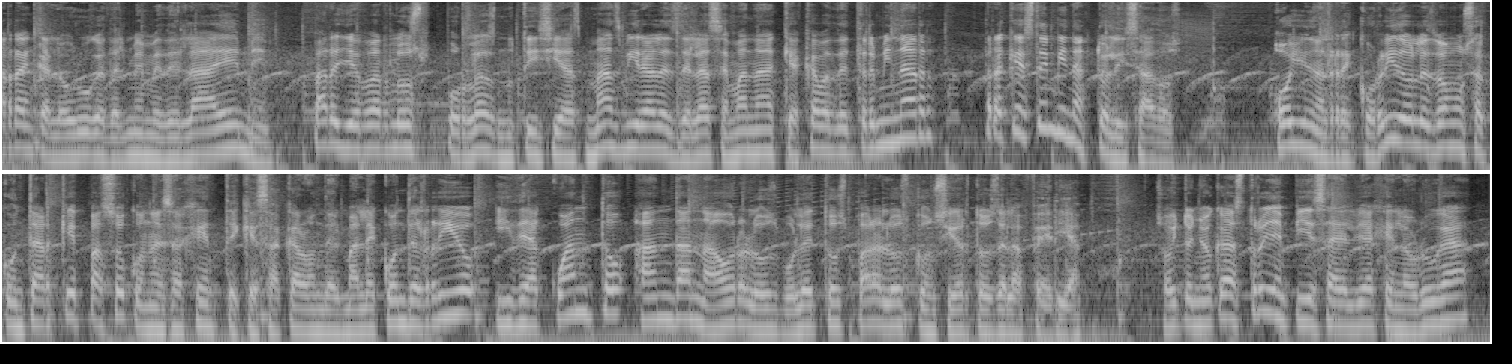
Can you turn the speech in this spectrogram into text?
arranca la oruga del meme de la AM para llevarlos por las noticias más virales de la semana que acaba de terminar para que estén bien actualizados. Hoy en el recorrido les vamos a contar qué pasó con esa gente que sacaron del malecón del río y de a cuánto andan ahora los boletos para los conciertos de la feria. Soy Toño Castro y empieza el viaje en la oruga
